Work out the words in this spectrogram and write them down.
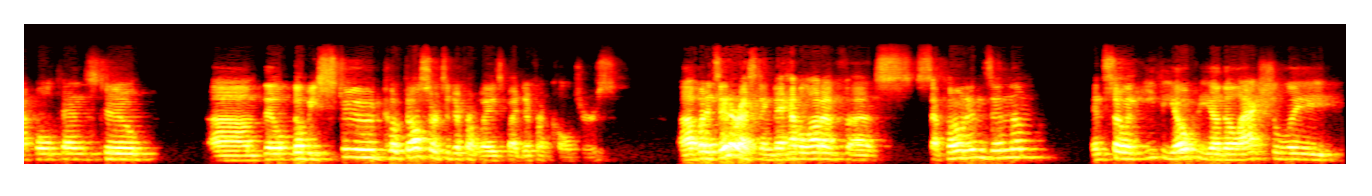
apple tends to. Um, they'll, they'll be stewed, cooked all sorts of different ways by different cultures. Uh, but it's interesting, they have a lot of uh, saponins in them. And so in Ethiopia, they'll actually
